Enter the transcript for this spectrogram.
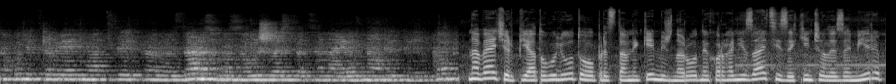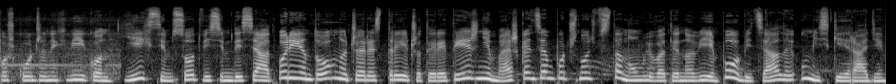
знаходяться в реанімації. Е, Зараз у нас залишилась в стаціонарі одна дитинка. На вечір 5 лютого представники міжнародних організацій закінчили заміри пошкоджених вікон. Їх 780. Орієнтовно через 3-4 тижні мешканцям почнуть встановлювати нові. Пообіцяли у міській раді.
